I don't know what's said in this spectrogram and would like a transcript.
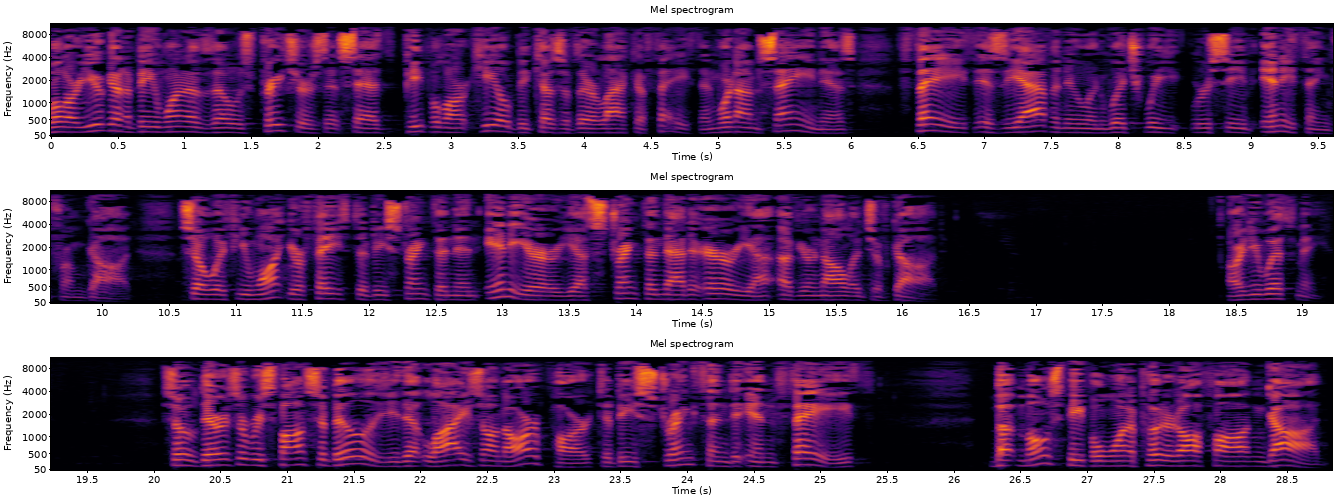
Well, are you going to be one of those preachers that said people aren't healed because of their lack of faith? And what I'm saying is, faith is the avenue in which we receive anything from God. So if you want your faith to be strengthened in any area, strengthen that area of your knowledge of God. Are you with me? So there's a responsibility that lies on our part to be strengthened in faith, but most people want to put it off on God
